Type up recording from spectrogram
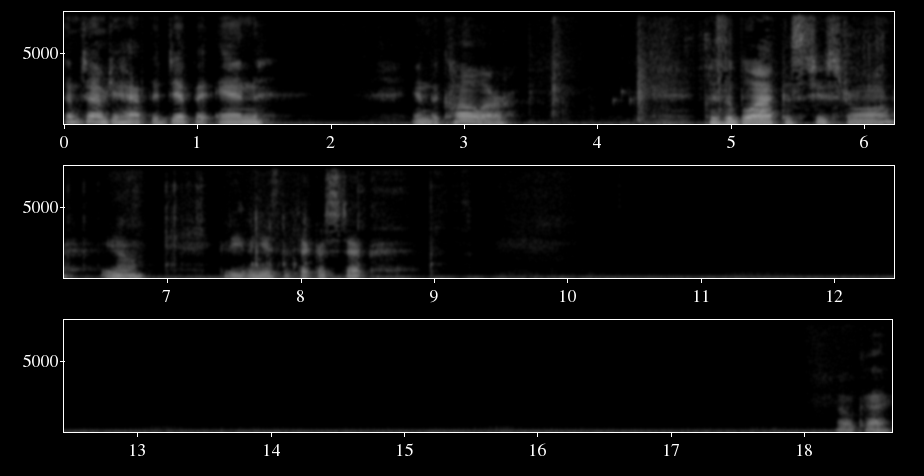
sometimes you have to dip it in in the color because the black is too strong. Yeah. You could even use the thicker stick. Okay.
